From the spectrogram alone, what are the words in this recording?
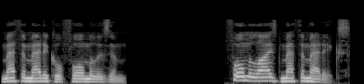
Mathematical formalism. Formalized mathematics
